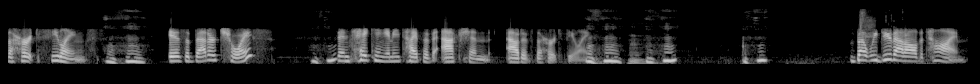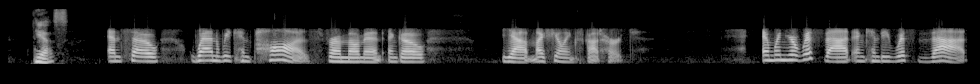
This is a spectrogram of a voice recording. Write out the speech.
the hurt feelings, Mm-hmm. is a better choice than taking any type of action out of the hurt feeling. Mm-hmm. Mm-hmm. Mm-hmm. But we do that all the time. Yes. And so when we can pause for a moment and go, yeah, my feelings got hurt. And when you're with that and can be with that,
